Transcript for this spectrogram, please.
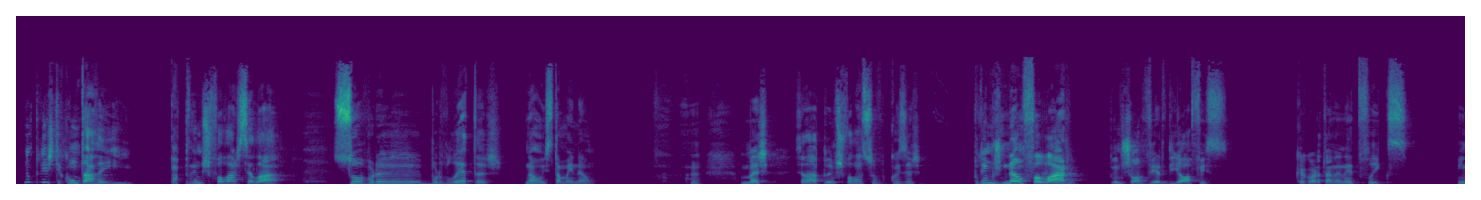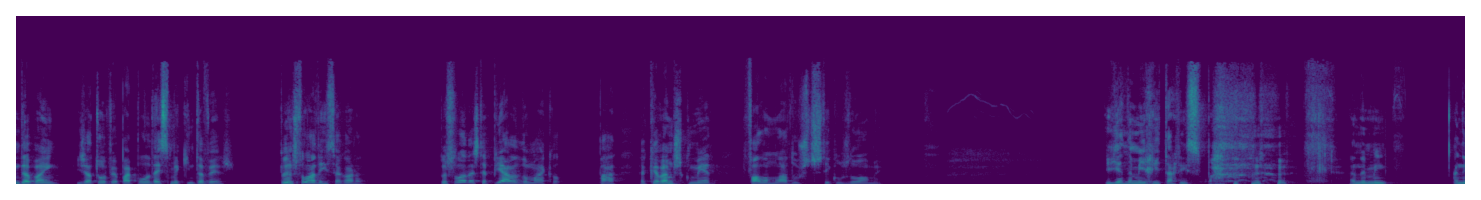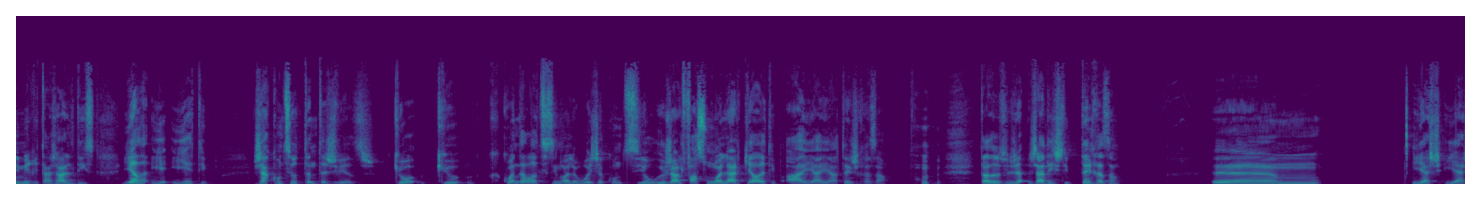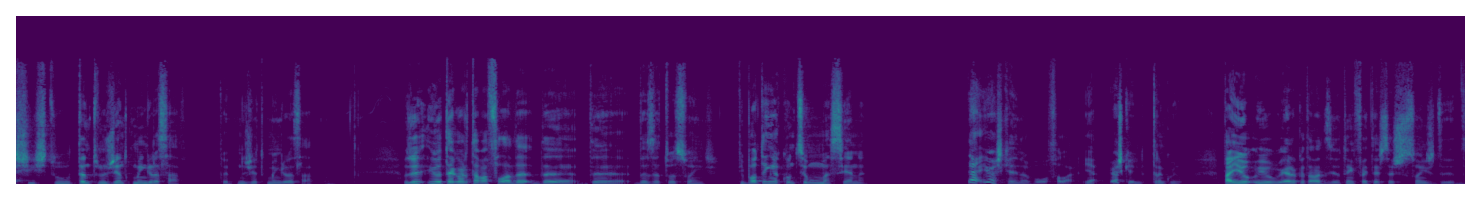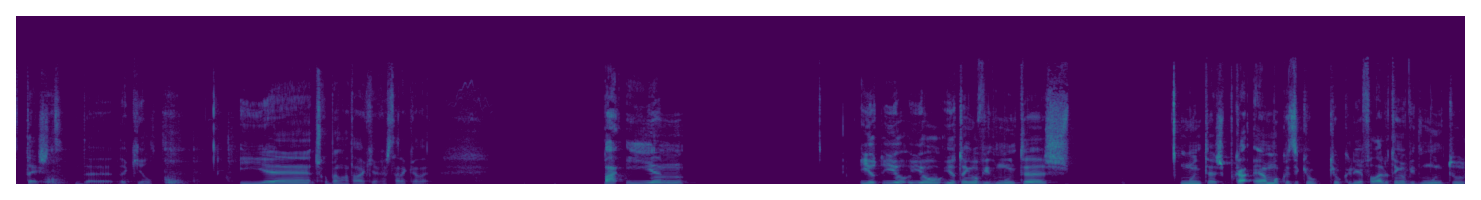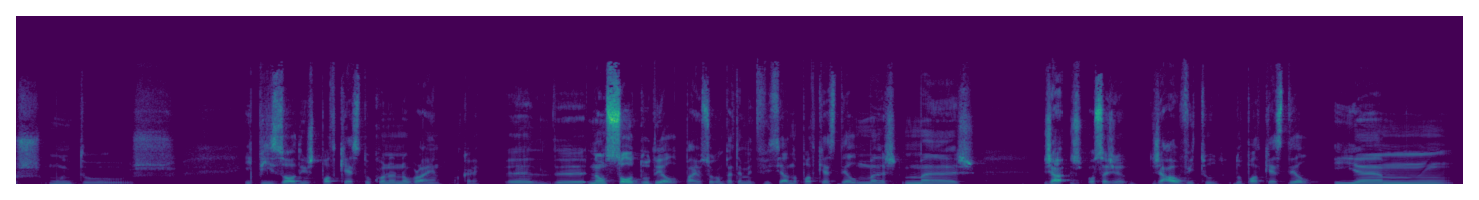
Não podias ter contado aí. Pá, podemos falar, sei lá, sobre borboletas. Não, isso também não. Mas, sei lá, podemos falar sobre coisas. Podemos não falar. Podemos só ver The Office. Que agora está na Netflix. Ainda bem. E já estou a ver, pai, pela 15 vez. Podemos falar disso agora. Podemos falar desta piada do Michael. Pá, acabamos de comer. Fala-me lá dos testículos do homem. E anda-me a irritar isso, pá. anda-me anda a irritar. Já lhe disse. E, ela, e, e, é tipo, já aconteceu tantas vezes que, eu, que, eu, que, quando ela diz assim, olha, hoje aconteceu, eu já lhe faço um olhar que ela é tipo, ai, ai, ai, tens razão. Tá, já, já diz tipo, tem razão. Um, e, acho, e acho isto tanto nojento como engraçado. Tanto nojento como engraçado. Mas eu, eu até agora estava a falar da, da, da, das atuações. Tipo, ontem aconteceu-me uma cena. Yeah, eu acho que é na boa falar. Yeah, eu acho que é tranquilo. Pá, eu, eu, era o que eu estava a dizer. Eu tenho feito estas sessões de, de teste da, daquilo. E. Uh, desculpem lá, estava aqui a arrastar a cadeira. Pá, e. Um, eu, eu, eu, eu tenho ouvido muitas. Muitas. Porque é uma coisa que eu, que eu queria falar. Eu tenho ouvido muitos. Muitos episódios de podcast do Conan O'Brien, ok? Uh, de, não só do dele, pá, eu sou completamente viciado no podcast dele, mas, mas já, ou seja, já ouvi tudo do podcast dele e hum,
